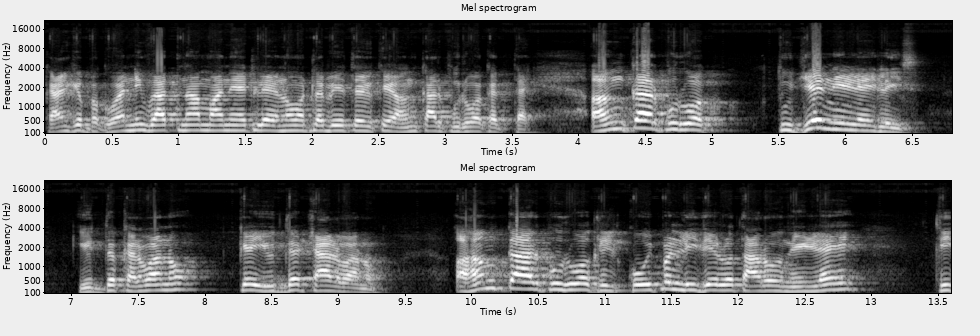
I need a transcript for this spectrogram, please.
કારણ કે ભગવાનની વાત ના માને એટલે એનો મતલબ એ થયો કે અહંકારપૂર્વક જ થાય. અહંકારપૂર્વક તું જે નિર્ણય લઈશ, યુદ્ધ કરવાનો કે યુદ્ધ ટાળવાનો. અહંકારપૂર્વક કોઈ પણ લીધેલો તારો નિર્ણયથી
